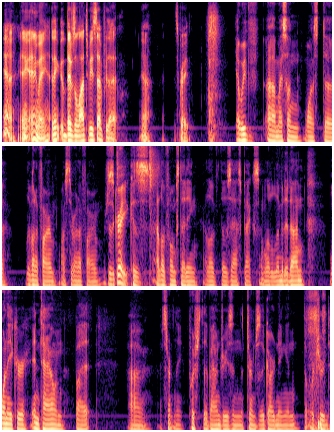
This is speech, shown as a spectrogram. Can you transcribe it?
yeah. Anyway, I think there's a lot to be said for that. Yeah. It's great. yeah, we've uh, my son wants to live on a farm, wants to run a farm, which is great because I love homesteading. I love those aspects. I'm a little limited on one acre in town, but uh, I certainly pushed the boundaries in the terms of the gardening and the orchard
